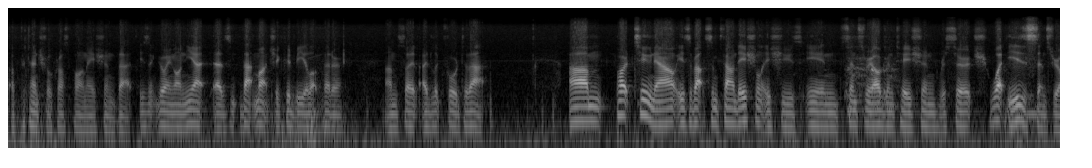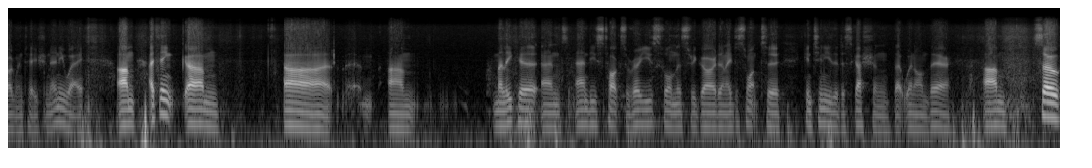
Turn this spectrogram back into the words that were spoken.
a potential cross-pollination that isn't going on yet as that much. It could be a lot better. Um, so I'd, I'd, look forward to that. Um, part two now is about some foundational issues in sensory augmentation research. What is sensory augmentation anyway? Um, I think um, uh, um, Malika and Andy's talks are very useful in this regard, and I just want to continue the discussion that went on there. Um, so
